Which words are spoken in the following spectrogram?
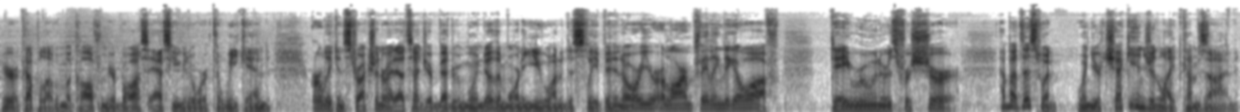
Here are a couple of them a call from your boss asking you to work the weekend, early construction right outside your bedroom window the morning you wanted to sleep in, or your alarm failing to go off. Day ruiners for sure. How about this one? When your check engine light comes on.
